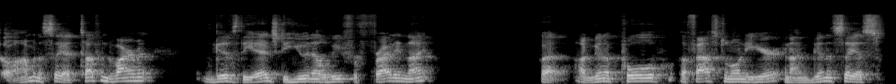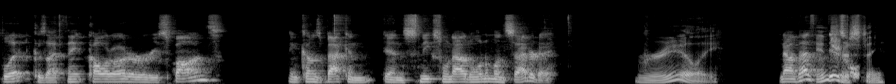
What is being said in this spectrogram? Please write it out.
So I'm going to say a tough environment gives the edge to UNLV for Friday night. But I'm going to pull a fast one on you here, and I'm going to say a split because I think Colorado responds and comes back and, and sneaks one out on them on Saturday. Really? Now that's interesting.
